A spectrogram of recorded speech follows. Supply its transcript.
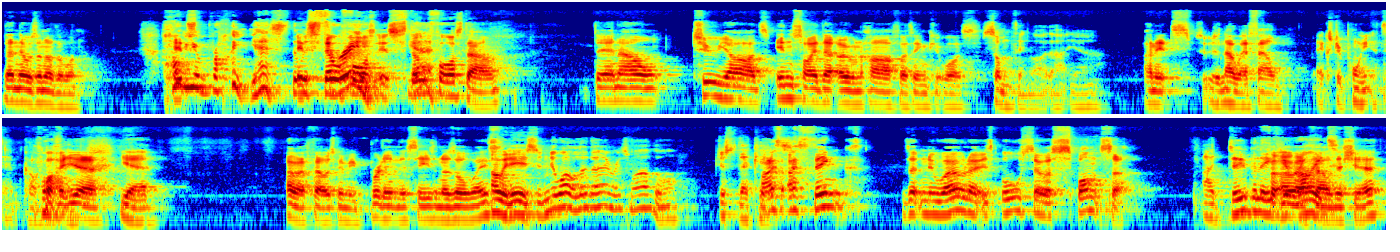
Then there was another one. Oh, It's- you're right. Yes, there It's was still three. forced, it's still Yeah. forced down. They're now two yards inside their own half, I think it was, something like that. Yeah. and it's So it was an OFL extra point attempt. kind well, yeah. Yeah. OFL is going to be brilliant this season as always. Oh, it is. And Nuola there as well, or just their I, kids? I think that Nuola is also a sponsor I do believe for you're OFL right. this year.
